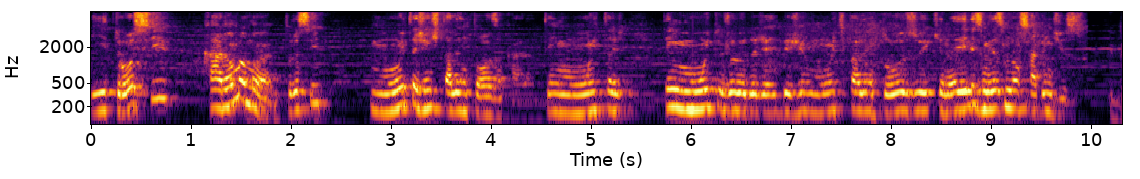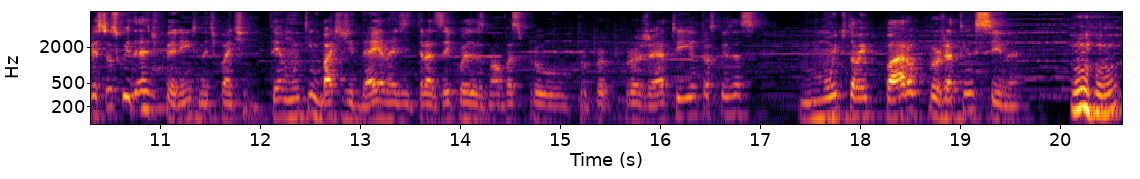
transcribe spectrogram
e trouxe, caramba, mano, trouxe muita gente talentosa, cara. Tem muita, tem muito jogador de RPG muito talentoso e que eles mesmos não sabem disso. E pessoas com ideias diferentes, né? Tipo, a gente tem muito embate de ideia, né? De trazer coisas novas pro, pro, pro projeto e outras coisas muito também para o projeto em si, né? Uhum.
